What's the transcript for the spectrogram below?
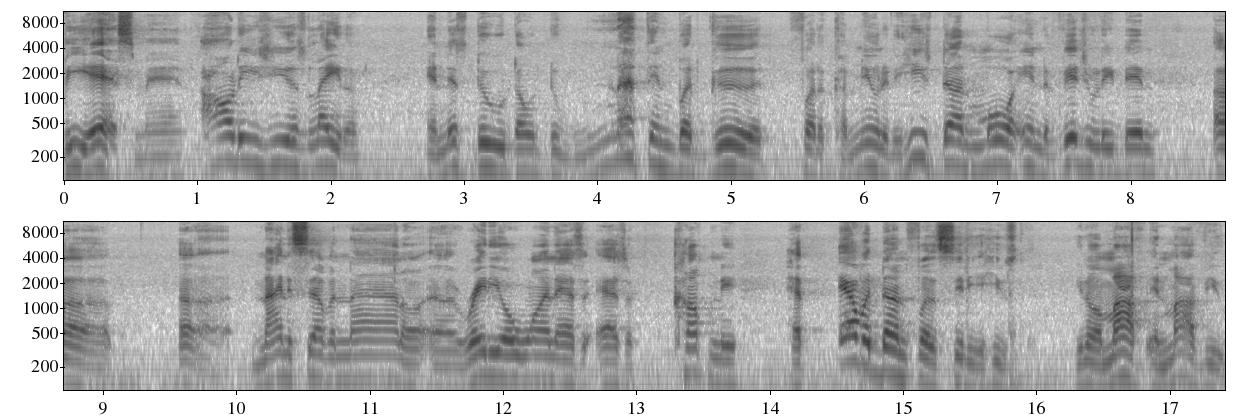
BS, man. All these years later, and this dude don't do nothing but good for the community. He's done more individually than uh, uh, 97.9 or uh, Radio One as as a company have ever done for the city of Houston. You know, in my in my view.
